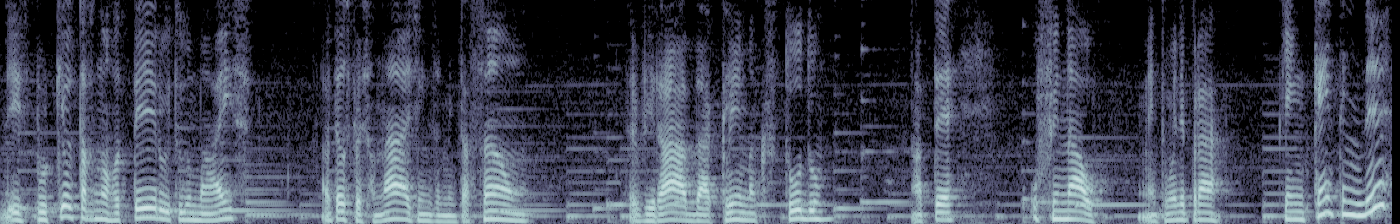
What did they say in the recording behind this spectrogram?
desde por que eu estava fazendo o roteiro e tudo mais, até os personagens, ambientação, virada, clímax, tudo até o final. Então ele é para quem quer entender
